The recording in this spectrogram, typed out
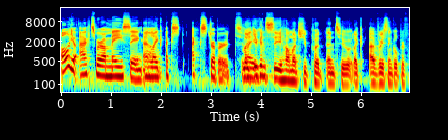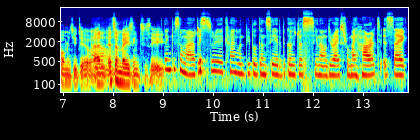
all your acts were amazing and oh. like ex- extrovert. Like, you can see how much you put into like every single performance you do, and oh. it's amazing to see. Thank you so much. It's really kind when people can see it because it just, you know, derives from my heart. It's like,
